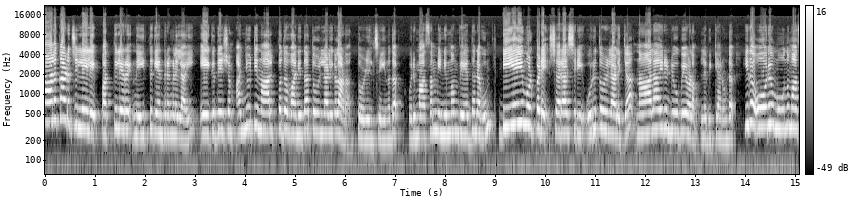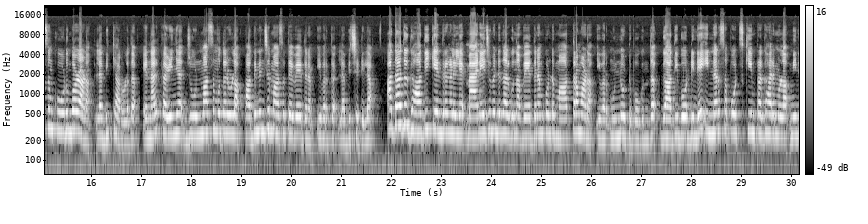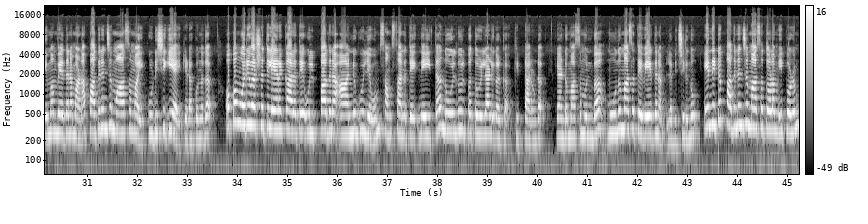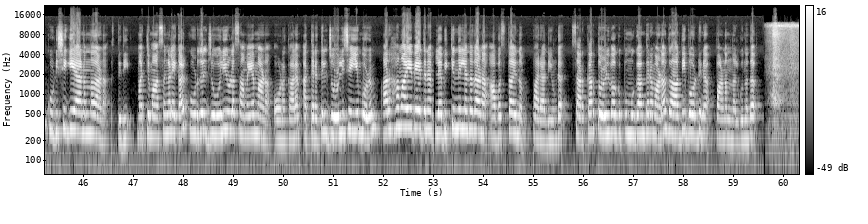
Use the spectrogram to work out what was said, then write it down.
പാലക്കാട് ജില്ലയിലെ പത്തിലേറെ നെയ്ത്ത് കേന്ദ്രങ്ങളിലായി ഏകദേശം അഞ്ഞൂറ്റി നാൽപ്പത് വനിതാ തൊഴിലാളികളാണ് തൊഴിൽ ചെയ്യുന്നത്. ഒരു മാസം മിനിമം വേതനവും ഡി എയും ഉൾപ്പെടെ ശരാശരി ഒരു തൊഴിലാളിക്ക് നാലായിരം രൂപയോളം ലഭിക്കാനുണ്ട്. ഇത് ഓരോ മൂന്ന് മാസം കൂടുമ്പോഴാണ് ലഭിക്കാറുള്ളത്. എന്നാൽ കഴിഞ്ഞ ജൂൺ മാസം മുതലുള്ള പതിനഞ്ച് മാസത്തെ വേതനം ഇവർക്ക് ലഭിച്ചിട്ടില്ല. അതാത് ഖാദി കേന്ദ്രങ്ങളിലെ മാനേജ്മെന്റ് നൽകുന്ന വേതനം കൊണ്ട് മാത്രമാണ് ഇവർ മുന്നോട്ടു പോകുന്നത്. ഖാദി ബോർഡിന്റെ ഇന്നർ സപ്പോർട്ട് സ്കീം പ്രകാരമുള്ള മിനിമം വേതനമാണ് പതിനഞ്ച് മാസമായി കുടിശ്ശികയായി കിടക്കുന്നത്. ഒപ്പം ഒരു വർഷത്തിലേറെ കാലത്തെ ഉൽപാദന ആനുകൂല്യവും സംസ്ഥാനത്തെ നെയ്ത്ത് നൂൽനൂൽപ്പ് തൊഴിലാളികൾക്ക് കിട്ടാനുണ്ട്. രണ്ടു മാസം മുൻപ് മൂന്ന് മാസത്തെ വേതനം ലഭിച്ചിരുന്നു. എന്നിട്ടും പതിനഞ്ച് മാസത്തോളം ഇപ്പോഴും കുടിശ്ശികയാണെന്നതാണ് സ്ഥിതി. മറ്റു മാസങ്ങളെക്കാൾ കൂടുതൽ ജോലിയുള്ള സമയമാണ് ഓണക്കാലം. അത്തരത്തിൽ ജോലി ചെയ്യുമ്പോഴും അർഹമായ വേതനം ലഭിക്കുന്നില്ലെന്നതാണ് അവസ്ഥ എന്നും പരാതിയുണ്ട്. സർക്കാർ തൊഴിൽ വകുപ്പ് മുഖാന്തരമാണ് ഖാദി ബോർഡിന് പണം നൽകുന്നത്.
